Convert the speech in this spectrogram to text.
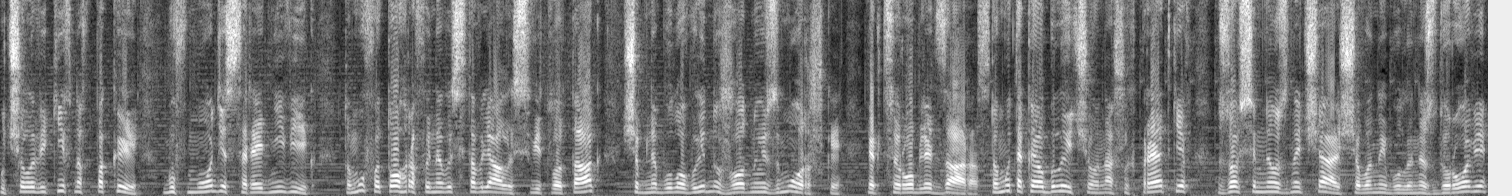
У чоловіків навпаки був в моді середній вік, тому фотографи не виставляли світло так, щоб не було видно жодної зморшки, як це роблять зараз. Тому таке обличчя у наших предків зовсім не означає, що вони були нездорові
